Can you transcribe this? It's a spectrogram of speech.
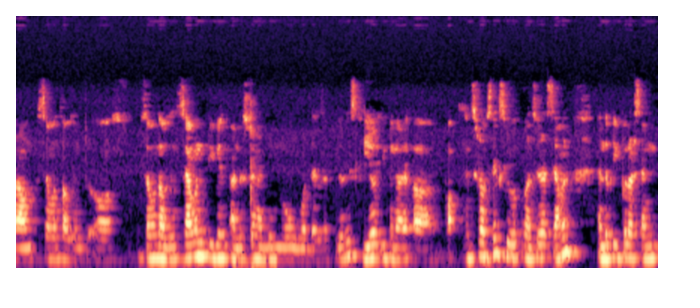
around 7000 uh, 7007 you can understand I don't know what does it is here you can uh, uh, instead of 6 you consider 7 and the people are send,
